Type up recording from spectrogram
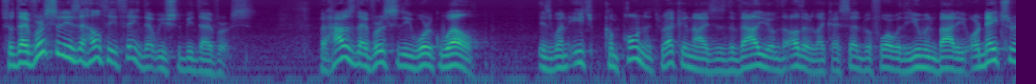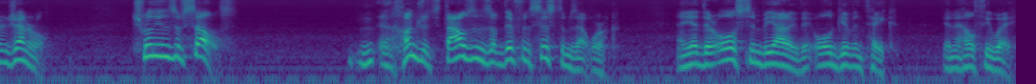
So diversity is a healthy thing that we should be diverse. But how does diversity work well is when each component recognizes the value of the other, like I said before, with the human body or nature in general. Trillions of cells, uh, hundreds, thousands of different systems at work. And yet they're all symbiotic, they all give and take in a healthy way.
